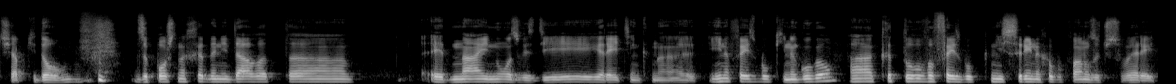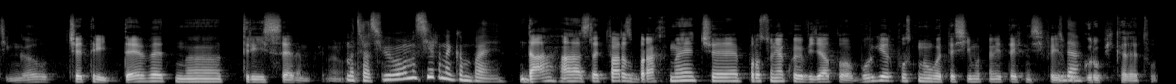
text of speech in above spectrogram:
шапки долу, но започнаха да ни дават а, една и нула звезди рейтинг на, и на Facebook, и на Google, а, като във Facebook ни сринаха буквално за часове рейтинга от 4,9 на 3,7 примерно. Ма това си била масирана кампания. Да, а след това разбрахме, че просто някой е видял този бургер, пускнал го, е, те си имат нали, техни си фейсбук Да. групи, където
